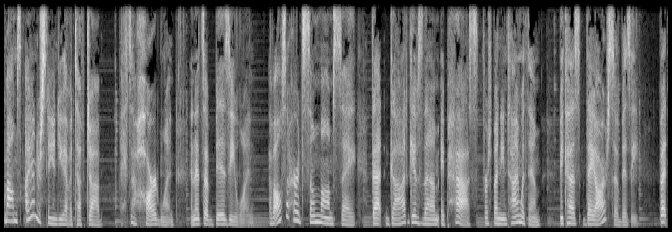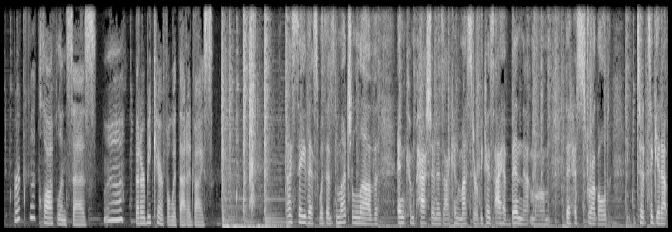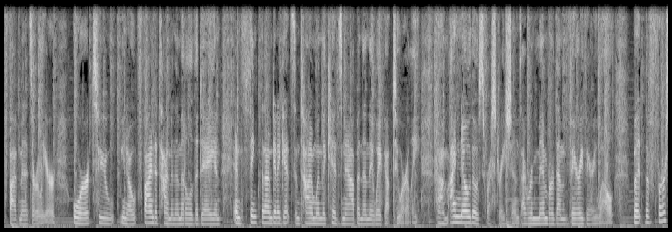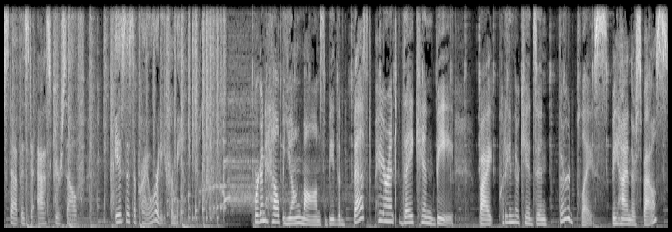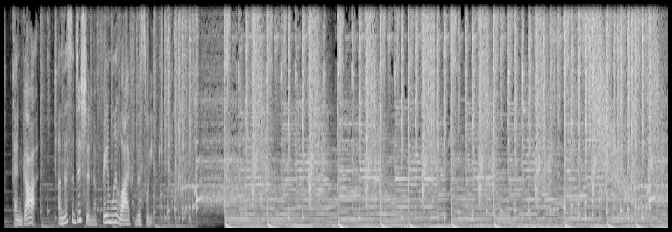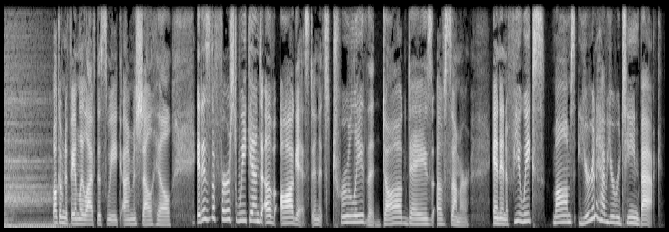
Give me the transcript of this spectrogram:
Moms, I understand you have a tough job. It's a hard one, and it's a busy one. I've also heard some moms say that God gives them a pass for spending time with Him because they are so busy. But Brooke McGlothlin says, eh, better be careful with that advice. I say this with as much love and compassion as I can muster because I have been that mom that has struggled to, to get up five minutes earlier or to, you know, find a time in the middle of the day and, and think that I'm going to get some time when the kids nap and then they wake up too early. Um, I know those frustrations. I remember them very, very well. But the first step is to ask yourself, is this a priority for me? We're going to help young moms be the best parent they can be by putting their kids in third place behind their spouse and God on this edition of Family Life This Week. Welcome to Family Life this week. I'm Michelle Hill. It is the first weekend of August, and it's truly the dog days of summer. And in a few weeks, moms, you're going to have your routine back.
